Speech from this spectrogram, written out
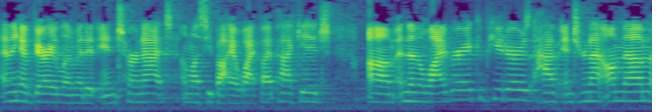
and they have very limited internet unless you buy a Wi-Fi package. Um, and then the library computers have internet on them.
